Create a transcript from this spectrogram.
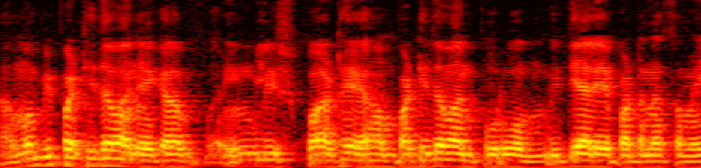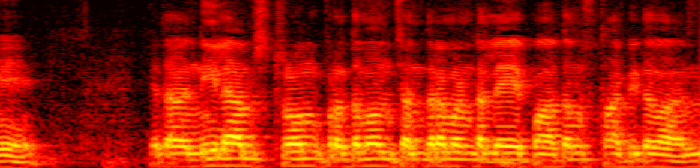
अहमपि पठितवान् एक इङ्ग्लिश् पाठे अहं पठितवान् पूर्वं विद्यालयपठनसमये। यदा नीलां स्ट्रोङ्ग् प्रथमं चन्द्रमण्डले पादं स्थापितवान्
